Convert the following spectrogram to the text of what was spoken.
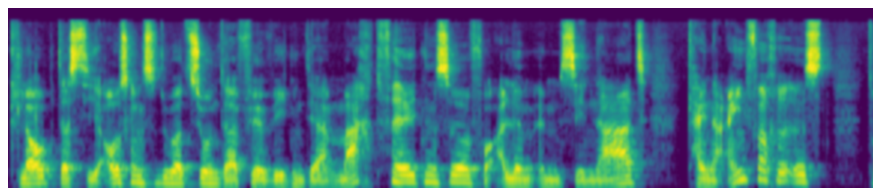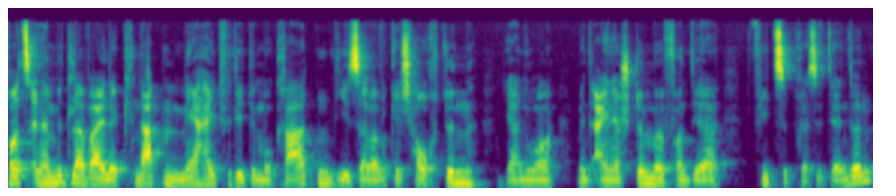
glaubt, dass die Ausgangssituation dafür wegen der Machtverhältnisse, vor allem im Senat, keine einfache ist. Trotz einer mittlerweile knappen Mehrheit für die Demokraten, die ist aber wirklich hauchdünn, ja nur mit einer Stimme von der Vizepräsidentin.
